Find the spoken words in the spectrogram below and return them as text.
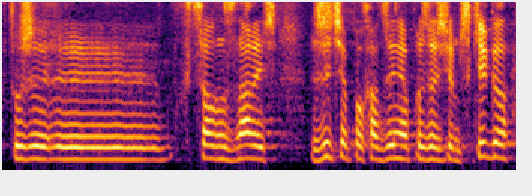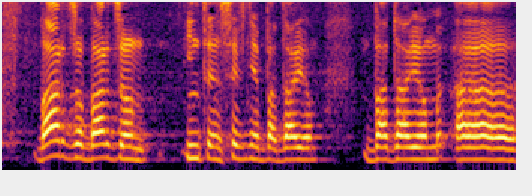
którzy yy, chcą znaleźć życie pochodzenia pozaziemskiego, bardzo, bardzo intensywnie badają, badają e,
